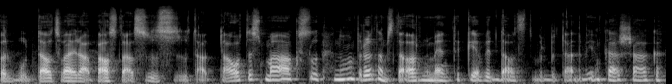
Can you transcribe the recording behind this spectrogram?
varbūt daudz vairāk balstās uz tautas mākslu. Nu, protams, tā ornamentika jau ir daudz vienkāršāka.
